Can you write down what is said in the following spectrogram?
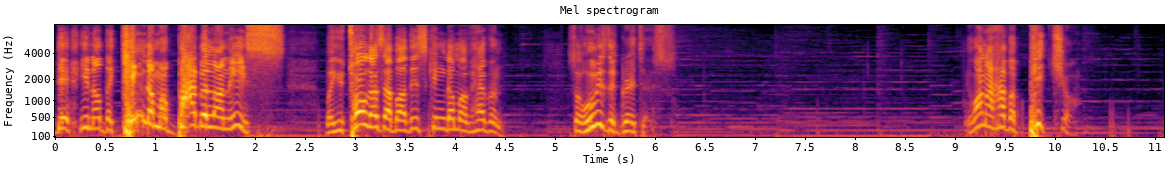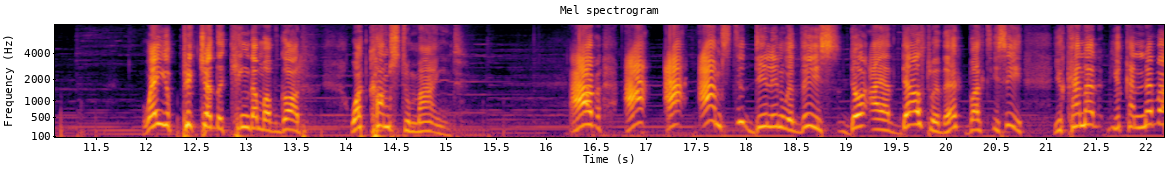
the, you know, the kingdom of Babylon is. But you told us about this kingdom of heaven. So who is the greatest? You want to have a picture. When you picture the kingdom of God, what comes to mind? I have, I, I, I'm still dealing with this, though I have dealt with it. But you see, you cannot, you can never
